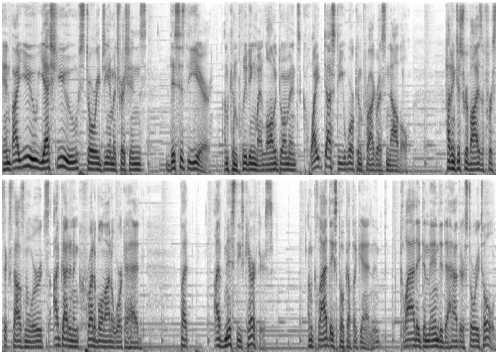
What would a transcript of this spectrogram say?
and by you, yes, you, story geometricians, this is the year I'm completing my long dormant, quite dusty work in progress novel. Having just revised the first 6,000 words, I've got an incredible amount of work ahead. But I've missed these characters. I'm glad they spoke up again and glad they demanded to have their story told.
